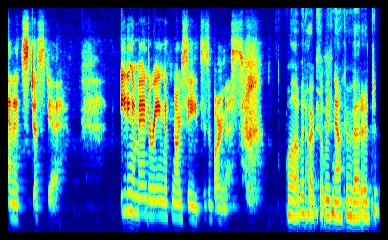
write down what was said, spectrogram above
and it's just yeah. Eating a mandarin with no seeds is a bonus. Well, I would hope that we've now converted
